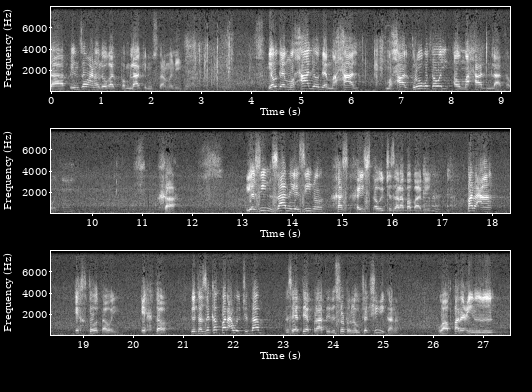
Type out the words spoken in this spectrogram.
دا پنځه واړه لغت په ملا کې مستعملېږي. یو دی محال، یو دی محال. محال دروغو ته وایي او محال ملا ته وایي. ښه. یزین، ځان یزین خیس ته وایي چې ضربه بابي. پرع اختو ته وایي، اخته. دې ته ځکه پرع وایي چې دا زیتې پراته دي، د څټو نه اوچت شوي که نه. وپرع.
